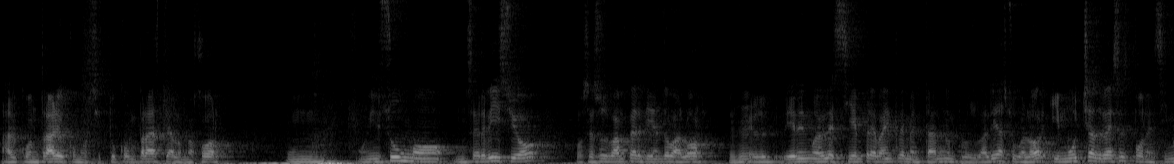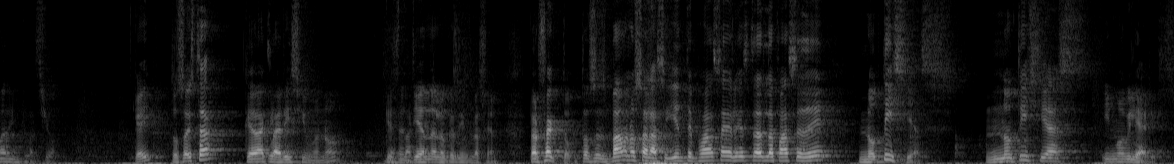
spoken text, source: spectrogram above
Al contrario, como si tú compraste a lo mejor un, insumo, un servicio, pues esos van perdiendo valor. El bien inmueble siempre va incrementando en plusvalía su valor y muchas veces por encima de inflación. Ok, entonces ahí está, queda clarísimo, ¿no? Que se entienda lo que es inflación. Perfecto. Entonces, vámonos a la siguiente fase. Esta es la fase de noticias. Noticias inmobiliarias.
